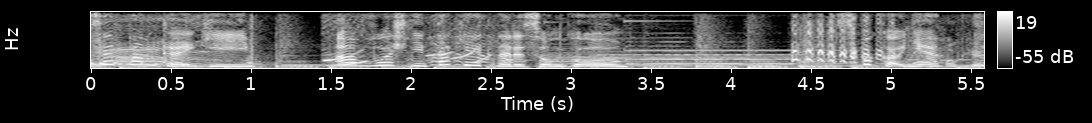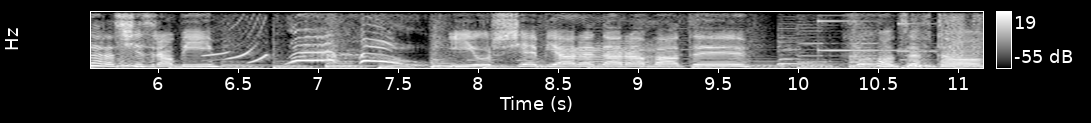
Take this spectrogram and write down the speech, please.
Chcę pankejki. A właśnie takie jak na rysunku. Spokojnie, zaraz się zrobi. Już się biorę do roboty. Wchodzę w to.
